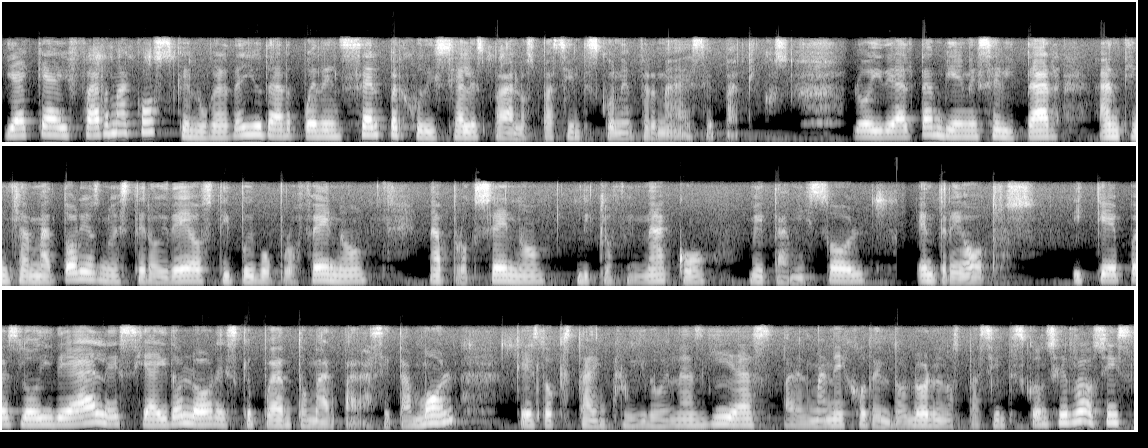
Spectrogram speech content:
ya que hay fármacos que en lugar de ayudar pueden ser perjudiciales para los pacientes con enfermedades hepáticas. Lo ideal también es evitar antiinflamatorios no esteroideos tipo ibuprofeno, naproxeno, diclofenaco, metamisol, entre otros y que pues lo ideal es si hay dolor es que puedan tomar paracetamol, que es lo que está incluido en las guías para el manejo del dolor en los pacientes con cirrosis,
